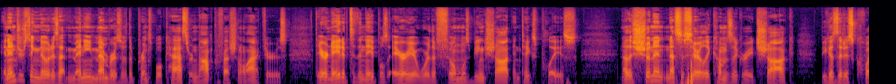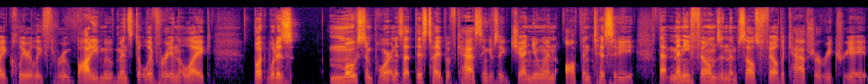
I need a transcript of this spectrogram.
An interesting note is that many members of the principal cast are not professional actors. They are native to the Naples area where the film was being shot and takes place. Now, this shouldn't necessarily come as a great shock, because it is quite clearly through body movements, delivery, and the like. But what is most important is that this type of casting gives a genuine authenticity that many films in themselves fail to capture or recreate.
